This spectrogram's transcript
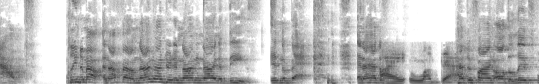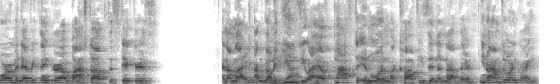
out. Cleaned them out, and I found 999 of these in the back, and I had to I love that. had to find all the lids for them and everything, girl. Washed off the stickers. And I'm like, I'm going to use you. I have pasta in one, my coffee's in another. You know, I'm doing great.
